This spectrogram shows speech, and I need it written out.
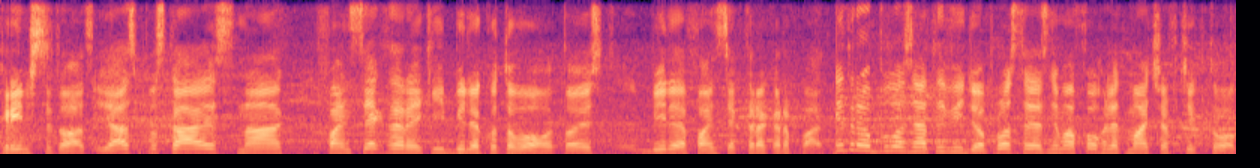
Крінж ситуація. Я спускаюсь на фан-сектор, який біля кутового, тобто біля фан-сектора Карпат. Мені треба було зняти відео, просто я знімав огляд матча в TikTok.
